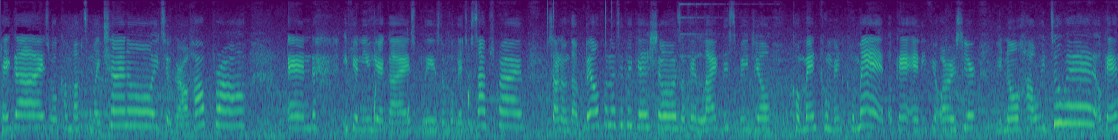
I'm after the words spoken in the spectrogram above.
Hey guys, welcome back to my channel. It's your girl Hapra. and if you're new here guys, please don't forget to subscribe, turn on the bell for notifications, okay? Like this video, comment, comment, comment, okay? And if you're always here, you know how we do it, okay?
